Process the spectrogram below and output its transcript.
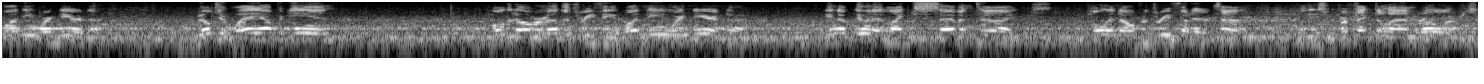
wasn't anywhere near enough. Built it way up again, pulled it over another three feet, wasn't anywhere near enough. Ended up doing it like seven times, pulling it over three foot at a time with these Perfectaline rollers.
